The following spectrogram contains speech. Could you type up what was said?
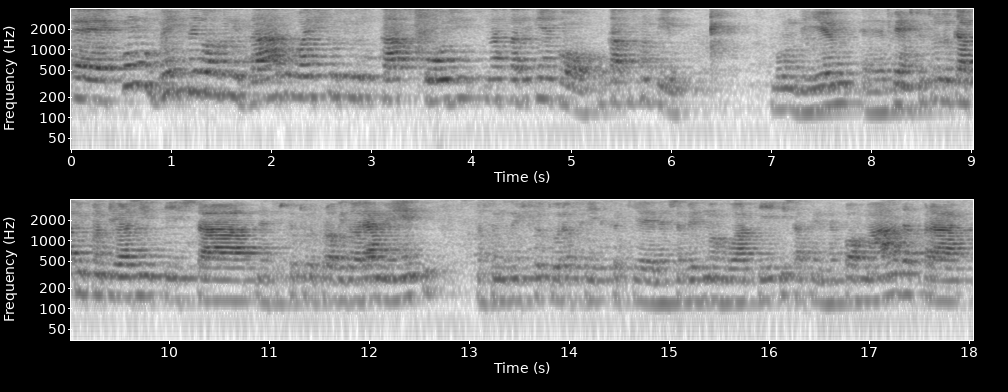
É, como vem sendo organizado a estrutura do CAPS hoje na cidade de Pinhacó, o CAPS Infantil? Bom dia. É, bem, a estrutura do CAPS Infantil a gente está nessa estrutura provisoriamente. Nós temos uma estrutura fixa que é nesta mesma rua aqui, que está sendo reformada para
